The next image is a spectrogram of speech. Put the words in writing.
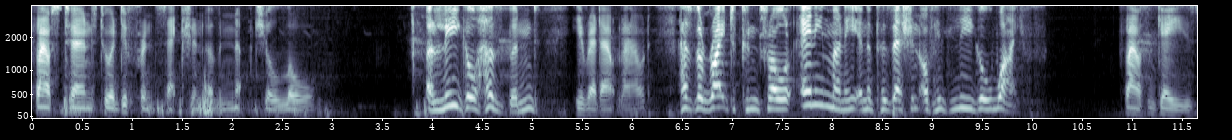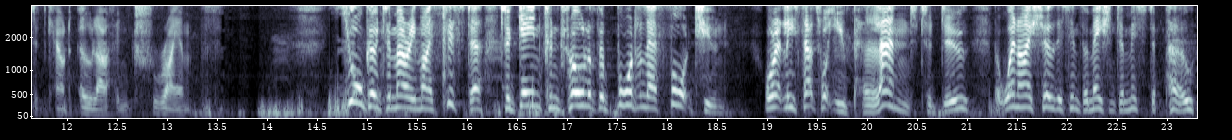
Klaus turned to a different section of nuptial law. A legal husband, he read out loud, has the right to control any money in the possession of his legal wife. Klaus gazed at Count Olaf in triumph. You're going to marry my sister to gain control of the Baudelaire fortune. Or at least that's what you planned to do. But when I show this information to Mr. Poe,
